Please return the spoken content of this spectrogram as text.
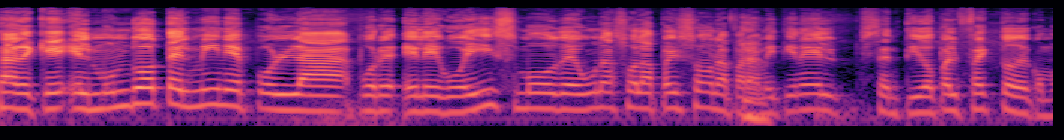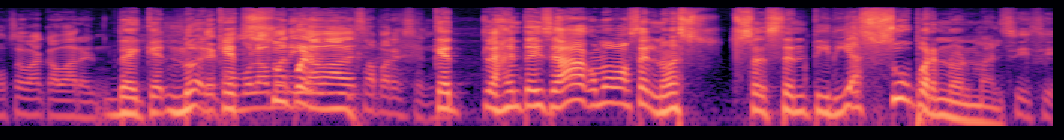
sea de que el mundo termine por la por el egoísmo de una sola persona para Ah. mí tiene el sentido perfecto de cómo se va a acabar el mundo De que no de que cómo la humanidad va a desaparecer que la gente dice, ah, ¿cómo va a ser? No, es, se sentiría súper normal. Sí, sí,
